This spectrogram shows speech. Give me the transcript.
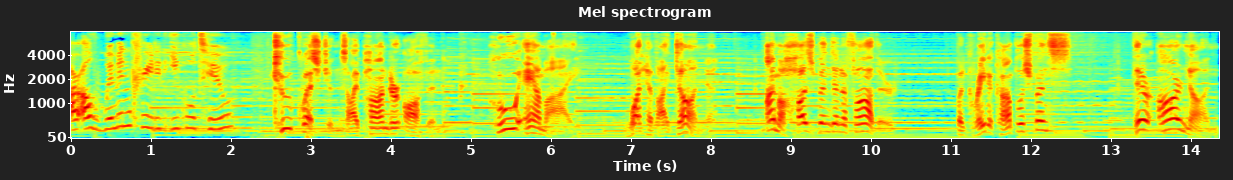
are all women created equal too? Two questions I ponder often Who am I? What have I done? I'm a husband and a father. But great accomplishments? There are none.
